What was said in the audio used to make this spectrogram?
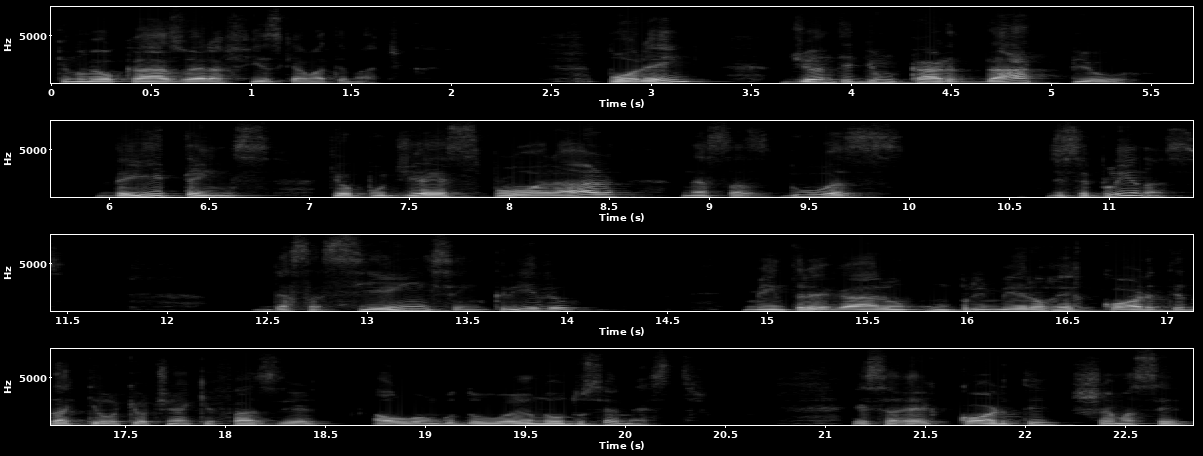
que no meu caso era física e matemática. Porém, diante de um cardápio de itens que eu podia explorar nessas duas disciplinas, dessa ciência incrível, me entregaram um primeiro recorte daquilo que eu tinha que fazer ao longo do ano ou do semestre. Esse recorte chama-se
